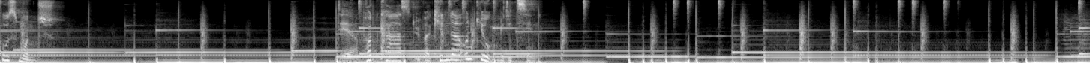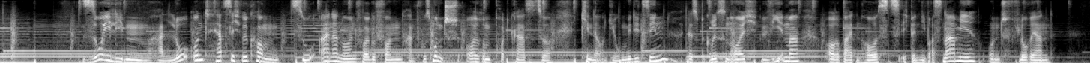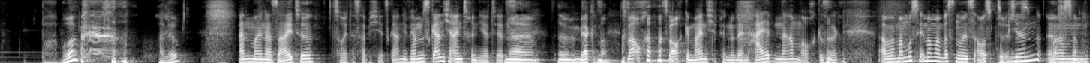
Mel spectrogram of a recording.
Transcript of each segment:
Fuß, Mund. Der Podcast über Kinder- und Jugendmedizin. So, ihr Lieben, hallo und herzlich willkommen zu einer neuen Folge von Hand, Fuß, Mund, eurem Podcast zur Kinder- und Jugendmedizin. Es begrüßen euch wie immer eure beiden Hosts. Ich bin Nibras Nami und Florian Barbour. hallo. An meiner Seite. Sorry, das habe ich jetzt gar nicht. Wir haben es gar nicht eintrainiert jetzt. Naja, merkt man. Es war auch, es war auch gemein. Ich habe ja nur deinen halben Namen auch gesagt. Aber man muss ja immer mal was Neues ausprobieren. So ähm,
